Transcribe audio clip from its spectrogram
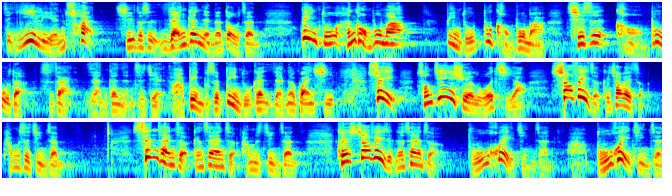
这一连串其实都是人跟人的斗争？病毒很恐怖吗？病毒不恐怖吗？其实恐怖的是在人跟人之间啊，并不是病毒跟人的关系。所以从经济学逻辑啊，消费者跟消费者他们是竞争，生产者跟生产者他们是竞争，可是消费者跟生产者。不会竞争啊，不会竞争，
